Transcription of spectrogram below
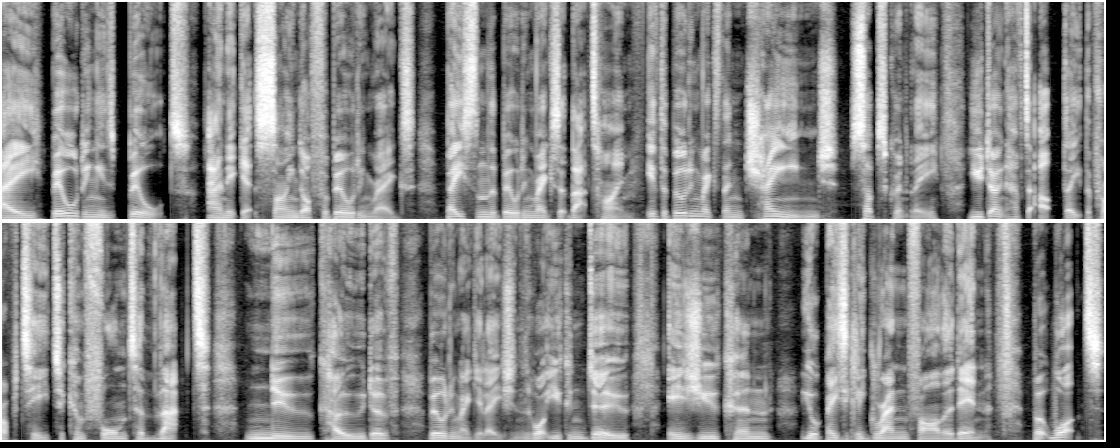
a building is built and it gets signed off for building regs based on the building regs at that time. If the building regs then change subsequently, you don't have to update the property to conform to that new code of building regulations. What you can do is you can, you're basically grandfathered in. But what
